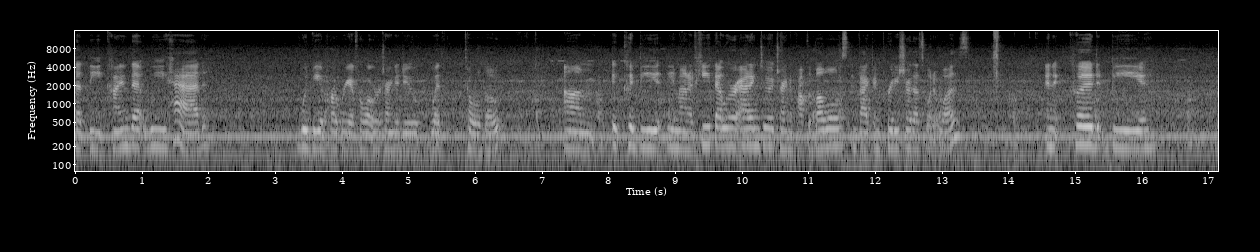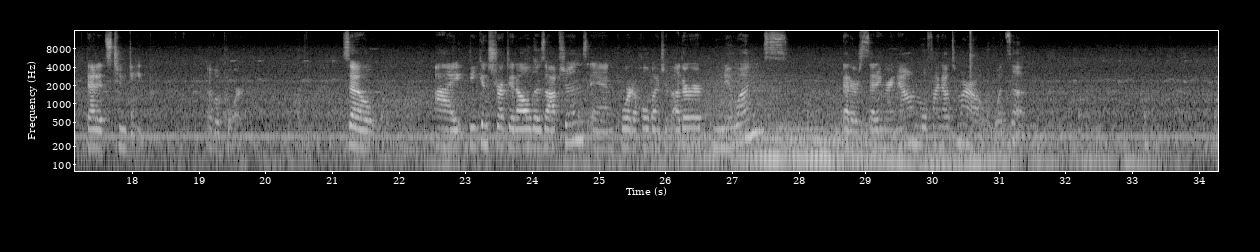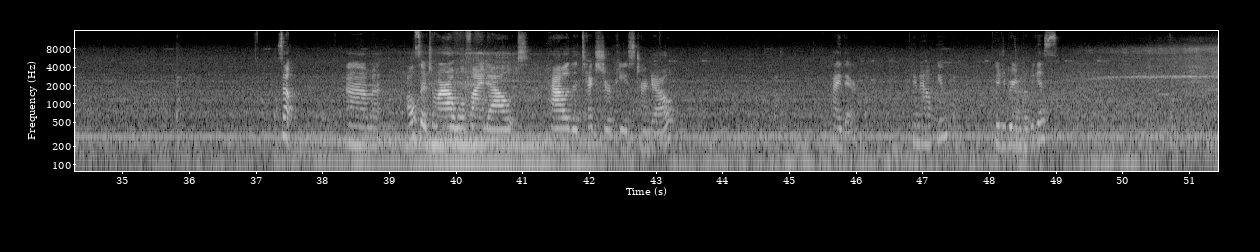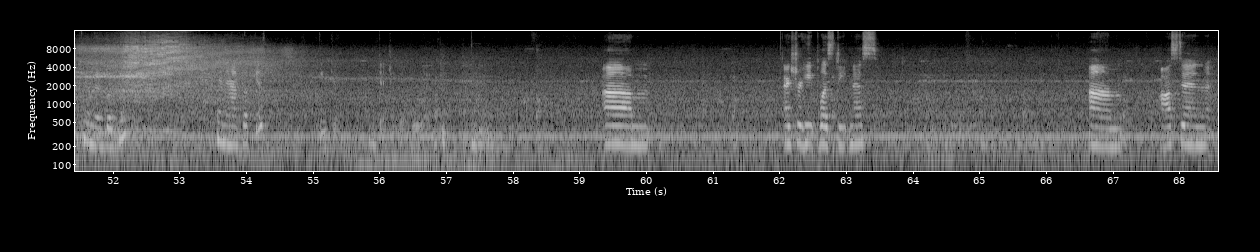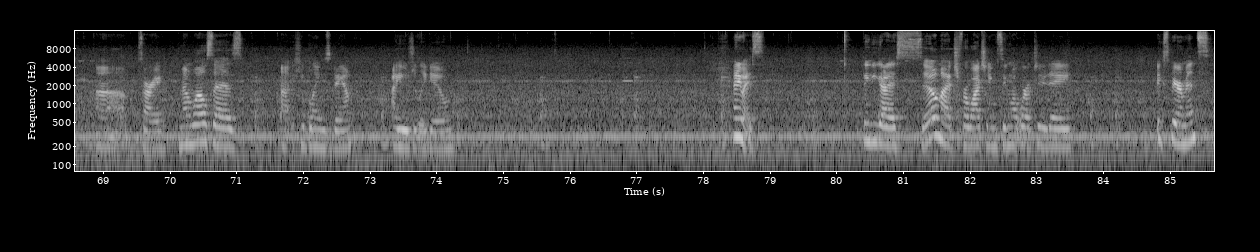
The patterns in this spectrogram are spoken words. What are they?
that the kind that we had would be appropriate for what we're trying to do with Total Boat. Um, it could be the amount of heat that we were adding to it, trying to pop the bubbles. In fact, I'm pretty sure that's what it was. And it could be that it's too deep of a pour. So I deconstructed all those options and poured a whole bunch of other new ones that are setting right now, out tomorrow what's up. So, um, also tomorrow we'll find out how the texture piece turned out. Hi there. Can I help you? Did you bring gifts? Can I? Can I have? Thank you. That's a good boy. Um, extra heat plus deepness. Um, Austin, uh, sorry, Manuel says uh, he blames Vamp. I usually do. Anyways, thank you guys so much for watching, seeing what we're up to today. Experiments.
